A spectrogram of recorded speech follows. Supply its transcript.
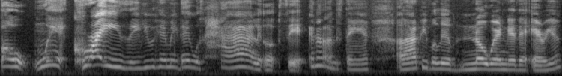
Folk went crazy. You hear me? They was highly upset. And I understand. A lot of people live nowhere near that area.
